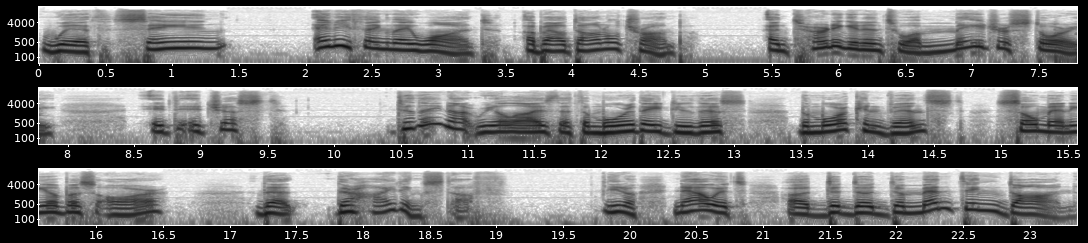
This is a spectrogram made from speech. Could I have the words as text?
with saying anything they want about Donald Trump and turning it into a major story, it, it just. Do they not realize that the more they do this, the more convinced so many of us are that they're hiding stuff? You know, now it's uh, the, the dementing Don.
